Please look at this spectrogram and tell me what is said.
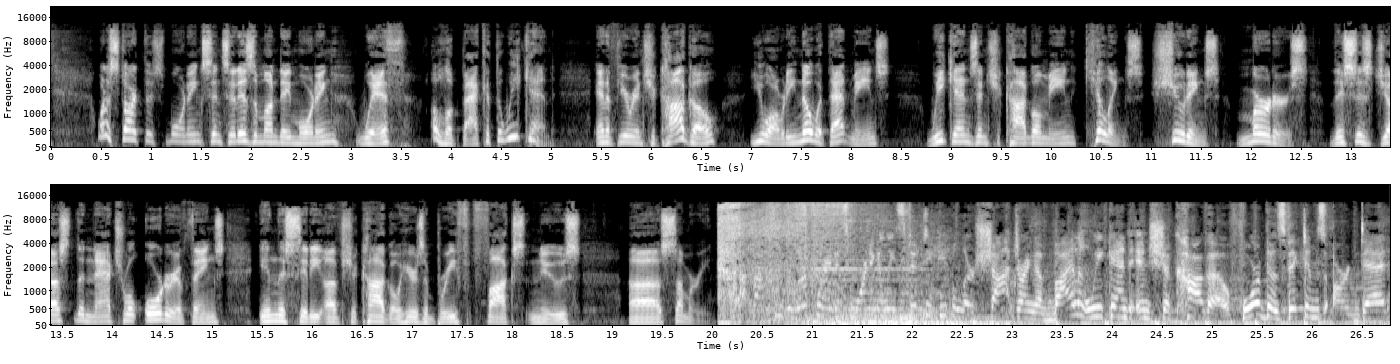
I want to start this morning, since it is a Monday morning, with a look back at the weekend. And if you're in Chicago, you already know what that means. Weekends in Chicago mean killings, shootings, murders. This is just the natural order of things in the city of Chicago. Here's a brief Fox News uh, summary. Fox News alert for you this morning. At least 50 people are shot during a violent weekend in Chicago. Four of those victims are dead.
